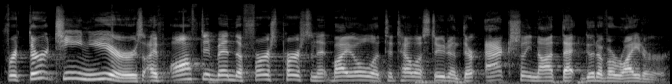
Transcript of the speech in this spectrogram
For 13 years, I've often been the first person at Biola to tell a student they're actually not that good of a writer.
